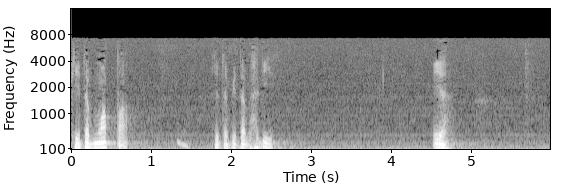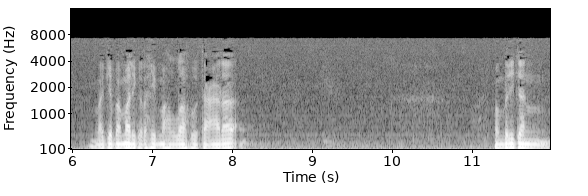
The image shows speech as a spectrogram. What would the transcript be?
kitab Muwatta. Kitab-kitab hadis. Iya. Bagi Pak Malik rahimahullahu taala memberikan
